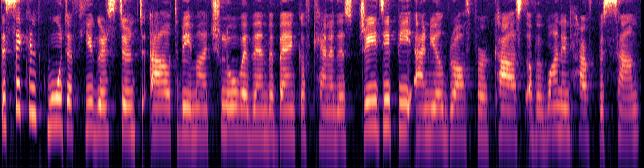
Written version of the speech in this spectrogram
The second quarter figures turned out to be much lower than the Bank of Canada's GDP annual growth forecast of 1.5%.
